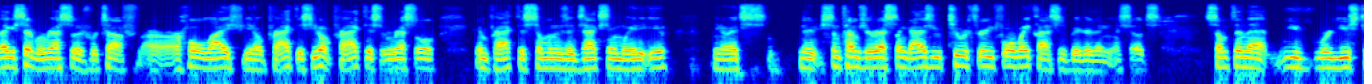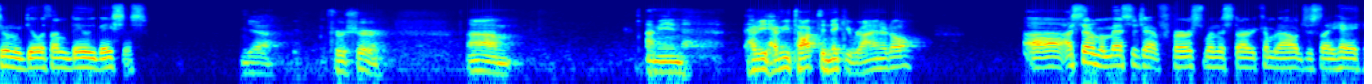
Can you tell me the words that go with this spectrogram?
like I said, we're wrestlers. We're tough. Our, our, whole life, you know, practice. You don't practice and wrestle in practice someone who's the exact same weight at you. You know, it's there. Sometimes you're wrestling guys who two or three, four weight classes bigger than you. So it's something that you we're used to and we deal with on a daily basis. Yeah, for sure. Um, I mean, have you have you talked to Nicky Ryan at all? Uh, I sent him a message at first when this started coming out, just like, hey,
